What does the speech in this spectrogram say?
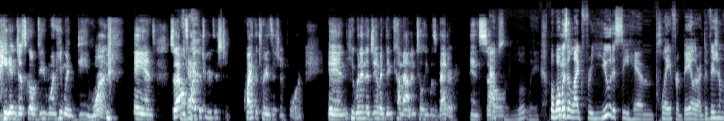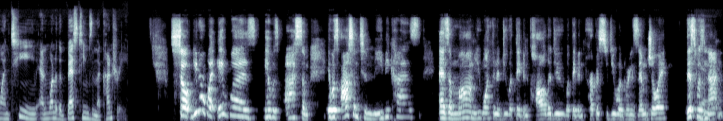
he didn't just go D1, he went D1. and so that was Yeah. quite the transition, quite the transition for him. And he went in the gym and didn't come out until he was better. And so Absolutely. But what was it like for you to see him play for Baylor, a Division One team and one of the best teams in the country? So you know what? It was it was awesome. It was awesome to me because as a mom, you want them to do what they've been called to do, what they've been purposed to do, what brings them joy. This was Yeah. not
